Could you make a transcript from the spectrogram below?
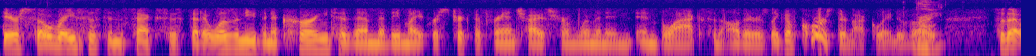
they're so racist and sexist that it wasn't even occurring to them that they might restrict the franchise from women and, and blacks and others. Like, of course, they're not going to vote. Right. So that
